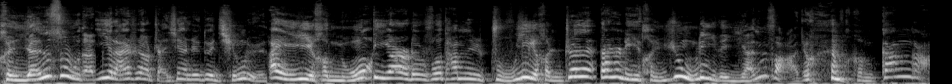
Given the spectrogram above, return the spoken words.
很严肃的，一来是要展现这对情侣爱意很浓，第二就是说他们的主意很真，但是你很用力的演法就很 尴尬。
